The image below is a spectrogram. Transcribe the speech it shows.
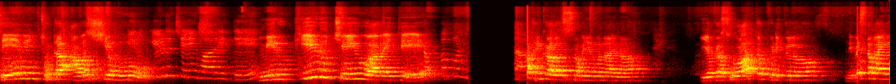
సేవించుట అవశ్యము. మీరు కీడు తప్పకుండా రాత్రికాల సమయము నాయన ఈ యొక్క సువార్త పిడికలో నిమిత్తమైన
